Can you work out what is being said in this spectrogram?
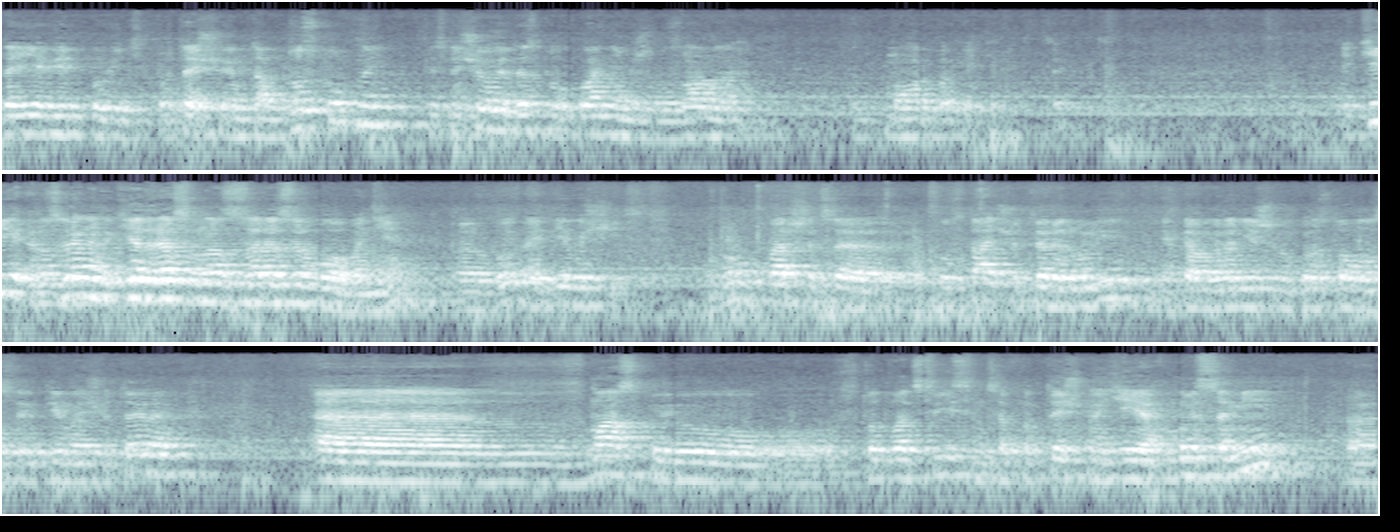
дає відповідь про те, що він там доступний, після чого йде спілкування між вузлами допомогою пакетів. Які розглянемо, які адреси у нас зарезервовані е, в IPv6. Ну, перше, це пуста 4.0, яка раніше використовувалася в IPv4. Е, з маскою 128 це фактично є ми самі, е,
